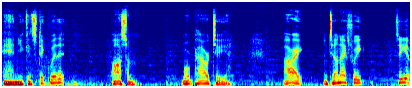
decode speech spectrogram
and you can stick with it, awesome. More power to you. All right. Until next week. See you.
